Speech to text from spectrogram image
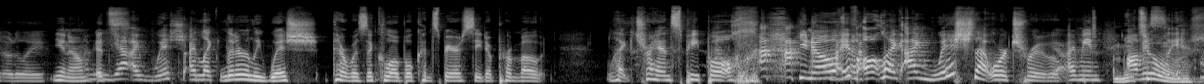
totally. you know, I mean, yeah, I wish I like literally wish there was a global conspiracy to promote like trans people. you know, if all, like I wish that were true. I mean, Me obviously, too.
